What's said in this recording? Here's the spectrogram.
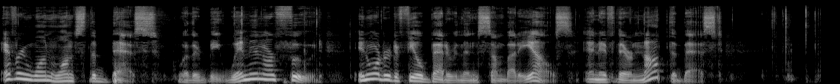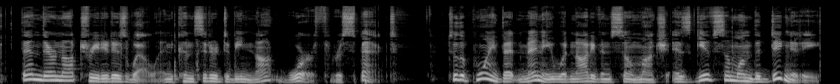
Everyone wants the best, whether it be women or food, in order to feel better than somebody else, and if they're not the best, then they're not treated as well and considered to be not worth respect. To the point that many would not even so much as give someone the dignity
